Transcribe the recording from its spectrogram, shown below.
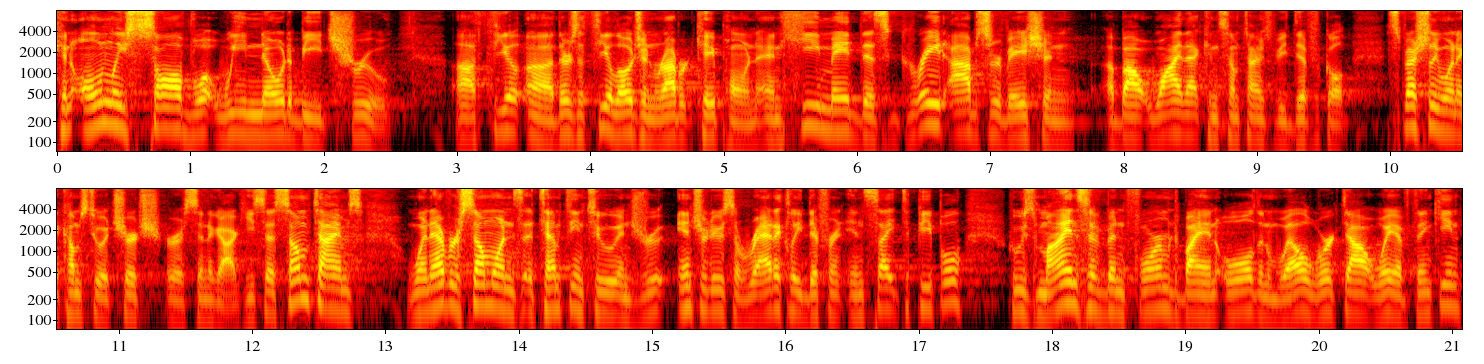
can only solve what we know to be true uh, the, uh, there's a theologian, Robert Capon, and he made this great observation about why that can sometimes be difficult, especially when it comes to a church or a synagogue. He says sometimes, whenever someone's attempting to introduce a radically different insight to people whose minds have been formed by an old and well worked out way of thinking,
